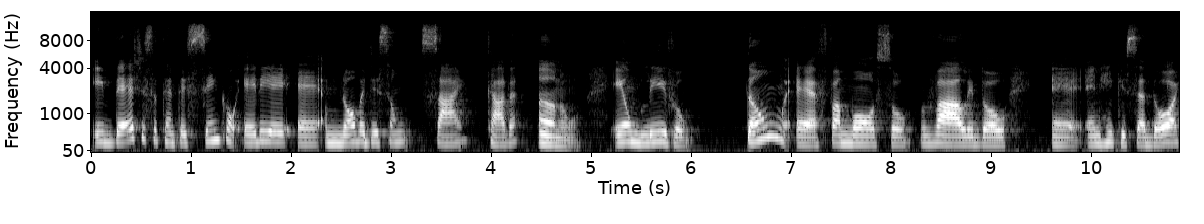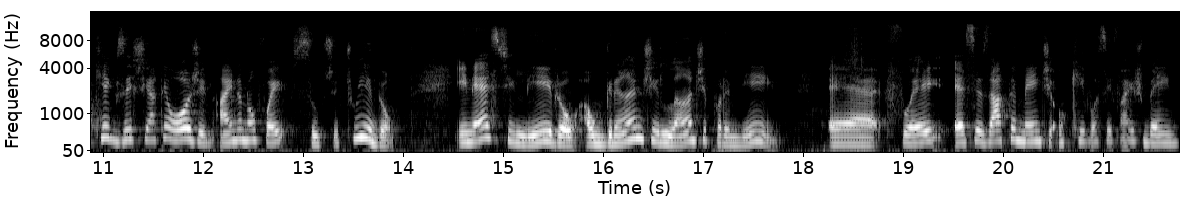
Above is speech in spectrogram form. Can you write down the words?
e desde 75 ele é, é uma nova edição sai cada ano. É um livro tão é, famoso, válido é, enriquecedor que existe até hoje, ainda não foi substituído. E neste livro, o grande lance para mim é, foi esse exatamente o que você faz bem.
